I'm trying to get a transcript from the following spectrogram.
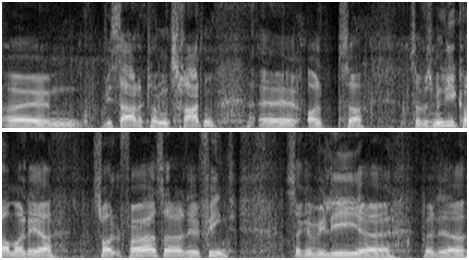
Øh, vi starter kl. 13, øh, og så, så hvis man lige kommer der 12.40, så er det fint. Så kan vi lige øh, hvad det er,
